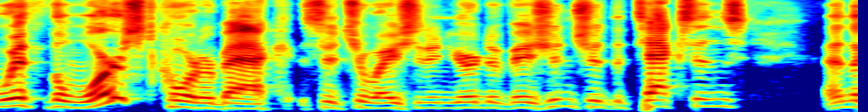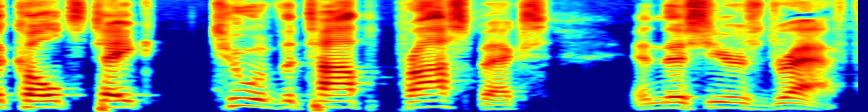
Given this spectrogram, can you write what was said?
with the worst quarterback situation in your division should the Texans and the Colts take two of the top prospects in this year's draft.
